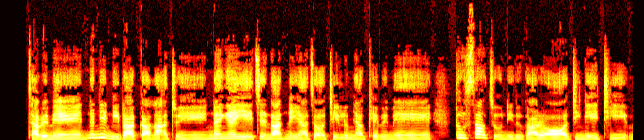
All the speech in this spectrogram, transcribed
။ဒါပေမဲ့နှစ်နှစ်နီးပါးကာလအတွင်းနိုင်ငံရေးအကျဉ်းသား200ကျော်အထိလွတ်မြောက်ခဲ့ပေမဲ့သူစောင့်ကြိုနေသူကတော့ဒီနေ့အထိမ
